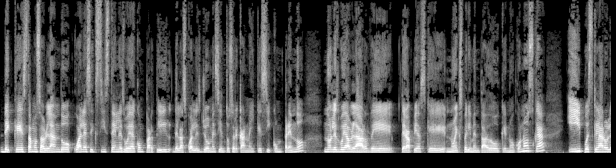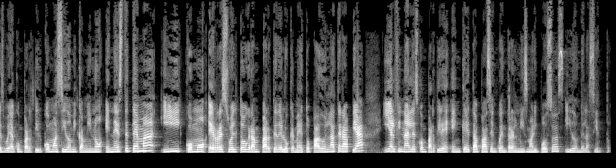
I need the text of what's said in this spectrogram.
de qué estamos hablando, cuáles existen, les voy a compartir, de las cuales yo me siento cercana y que sí comprendo. No les voy a hablar de terapias que no he experimentado o que no conozca. Y pues claro, les voy a compartir cómo ha sido mi camino en este tema y cómo he resuelto gran parte de lo que me he topado en la terapia. Y al final les compartiré en qué etapa se encuentran mis mariposas y dónde las siento.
